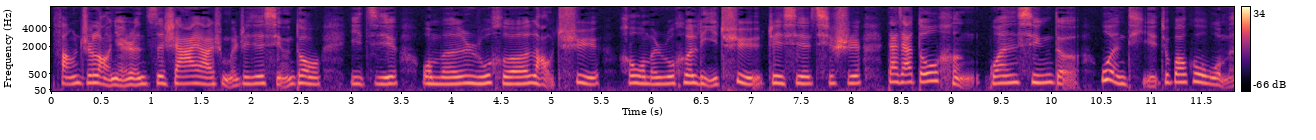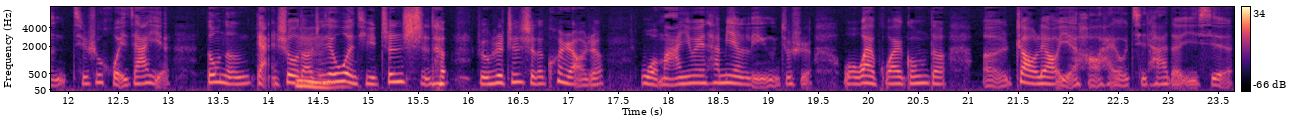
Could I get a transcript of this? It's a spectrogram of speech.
防止老年人自杀呀，什么这些行动，以及我们如何老去和我们如何离去这些，其实大家都很关心的问题。就包括我们其实回家也都能感受到这些问题真实的，比如说真实的困扰着。我妈，因为她面临就是我外婆外公的呃照料也好，还有其他的一些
